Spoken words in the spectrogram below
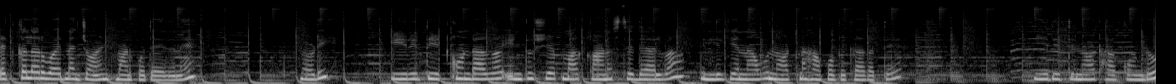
ರೆಡ್ ಕಲರ್ ವೈರ್ನ ಜಾಯಿಂಟ್ ಮಾಡ್ಕೋತಾ ಇದ್ದೇನೆ. ನೋಡಿ, ಈ ರೀತಿ ಇಟ್ಕೊಂಡಾಗ ಇಂಟು ಶೇಪ್ ಮಾರ್ಕ್ ಕಾಣಿಸ್ತಿದೆ ಅಲ್ವಾ? ಇಲ್ಲಿಗೆ ನಾವು ನಾಟ್ನ ಹಾಕೋಬೇಕಾಗತ್ತೆ. ಈ ರೀತಿ ನಾಟ್ ಹಾಕ್ಕೊಂಡು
